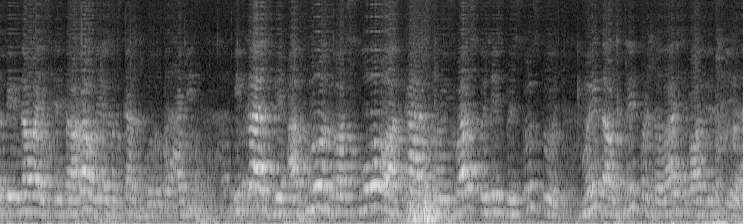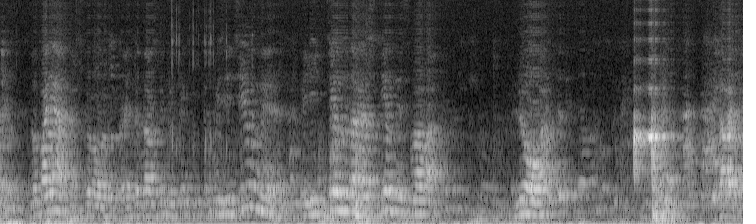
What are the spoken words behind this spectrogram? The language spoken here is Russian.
передавать это орал, я сейчас каждый буду проходить. И каждый одно-два слова от каждого из вас, кто здесь присутствует, мы должны пожелать в адрес Киры. Ну понятно, что это должны быть какие-то позитивные и темно-рожденные слова. Лёва, Давай.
